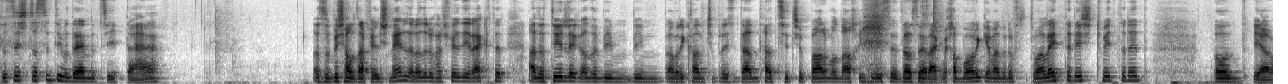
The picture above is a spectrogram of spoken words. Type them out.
das, ist, das sind die modernen Zeiten. Also du bist halt auch viel schneller, oder? Du kannst viel direkter. Auch natürlich, oder beim, beim amerikanischen Präsident hat es jetzt schon ein paar Mal nachgewiesen, dass er eigentlich am Morgen, wenn er auf der Toilette ist, twittert. Und ja.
